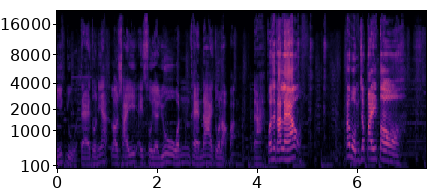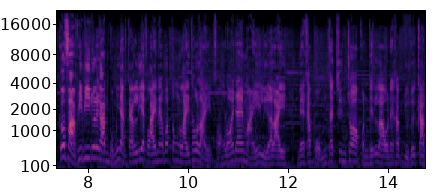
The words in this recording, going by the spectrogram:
นิคอยู่ แต่ตัวเนี้ยเราใช้ไอโซยาโยวนแทนได้ตัวหลับอะนะเพราะฉะนั้นแล้ว ถ้าผมจะไปต่อ ก็ฝากพี่ๆด้วยกัน ผมไม่อยากจะเรียกไลค์นะว่าต้องไลค์เท่าไหร่ 200 ได้ไหมหรืออะไรนะครับผมถ้าชื่นชอบคอนเทนต์เรานะครับอยู่ด้วยกัน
